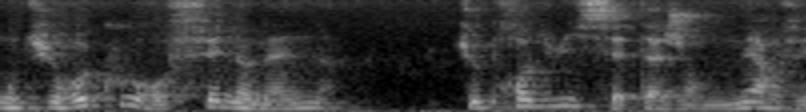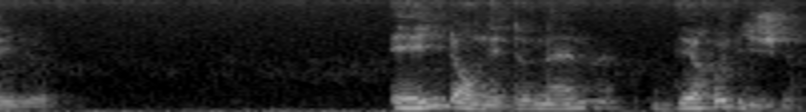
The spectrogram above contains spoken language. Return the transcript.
ont eu recours au phénomène que produit cet agent merveilleux, et il en est de même des religions.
